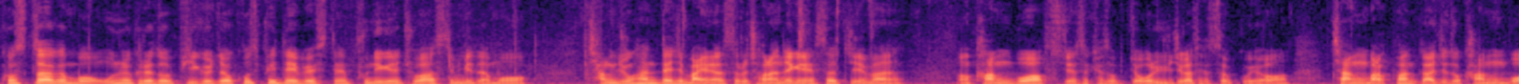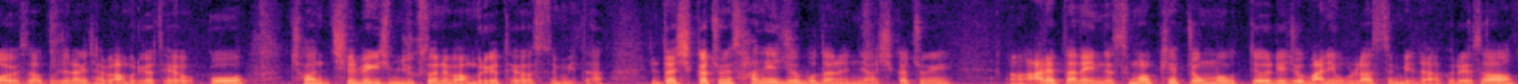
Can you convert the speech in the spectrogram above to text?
코스닥은 뭐 오늘 그래도 비교적 코스피 대비했을 때는 분위기는 좋았습니다. 뭐 장중 한때 이제 마이너스로 전환되긴 했었지만 어, 강보합 수준에서 계속적으로 유지가 됐었고요. 장 막판까지도 강보합에서 꾸준하게 잘 마무리가 되었고 1726선에 마무리가 되었습니다. 일단 시가총액 상위주보다는요. 시가총액 어, 아랫단에 있는 small cap 종목들이 좀 많이 올랐습니다. 그래서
